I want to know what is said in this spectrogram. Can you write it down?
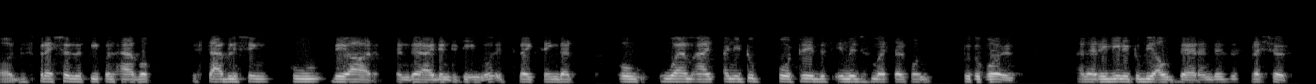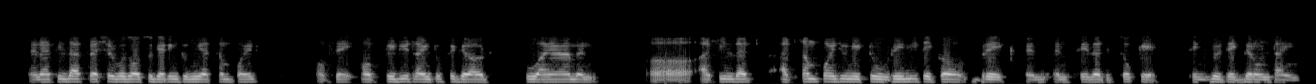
uh, this pressure that people have of establishing who they are and their identity. You know, it's like saying that, oh, who am I? I need to portray this image of myself on to the world. And i really need to be out there. And there's this pressure. And i feel that pressure was also getting to me at some point of saying of really trying to figure out who i am. And uh, i feel that at some point you need to really take a break and, and say that it's okay. Things will take their own time.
